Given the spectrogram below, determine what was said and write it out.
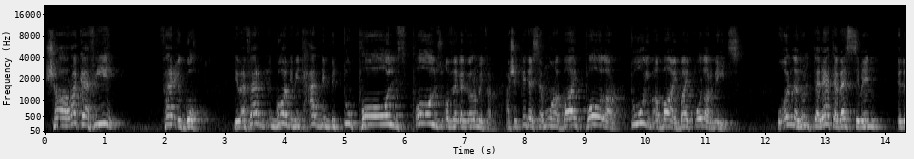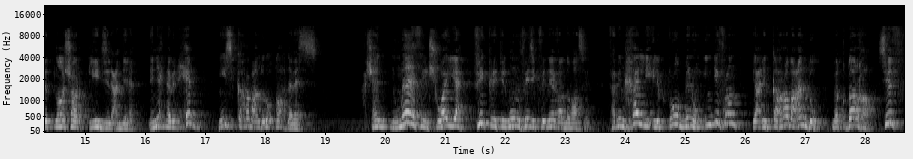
شاركا في فرق الجهد. يبقى فرق الجهد بيتحدد بال two poles poles of the galvanometer عشان كده يسموها bipolar two يبقى bi bipolar leads وقلنا دول ثلاثة بس من ال 12 leads اللي عندنا. لأن إحنا بنحب نقيس الكهرباء عند نقطة واحدة بس. عشان نماثل شوية فكرة ال monophasic في ال nerve and muscle فبنخلي الكتروب منهم indifferent يعني الكهرباء عنده مقدارها صفر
